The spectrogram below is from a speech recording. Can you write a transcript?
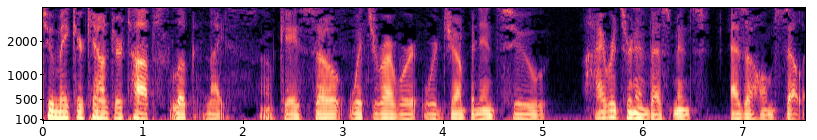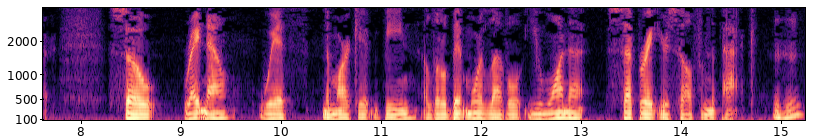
to make your countertops look nice. Okay, so with Gerard, we're, we're jumping into high return investments as a home seller. So right now, with the market being a little bit more level, you want to separate yourself from the pack. Mm-hmm. And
